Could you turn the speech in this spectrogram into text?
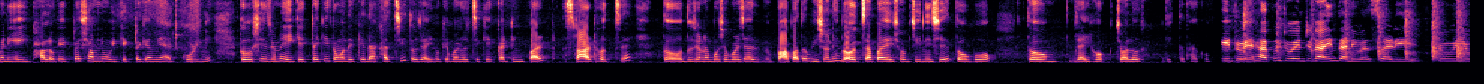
মানে এই ভালো কেকটার সামনে ওই কেকটাকে আমি অ্যাড করিনি। তো সেই জন্য এই কেকটাকেই তোমাদেরকে দেখাচ্ছি। তো যাই হোক এবার হচ্ছে কেক কাটিং পার্ট স্টার্ট হচ্ছে। তো দুজনে বসে পড়েছে। আর পাপা তো ভীষণই লজ্জা পায় এইসব জিনিসে তবুও। তো যাই হোক চলো দেখতে থাকো। Happy twenty ninth anniversary to you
